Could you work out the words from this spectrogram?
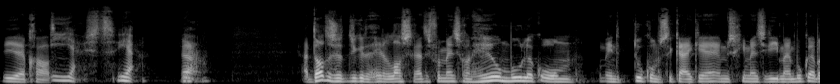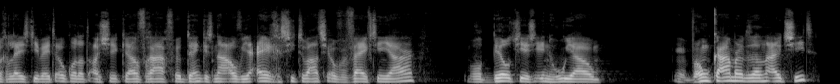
die je hebt gehad. Juist, ja. Ja. ja. Ja, dat is natuurlijk het hele lastige. Het is voor mensen gewoon heel moeilijk om, om in de toekomst te kijken. En misschien mensen die mijn boek hebben gelezen, die weten ook wel dat als je jou vraagt, veel denk eens na over je eigen situatie over 15 jaar. Bijvoorbeeld beeldjes in hoe jouw woonkamer er dan uitziet.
